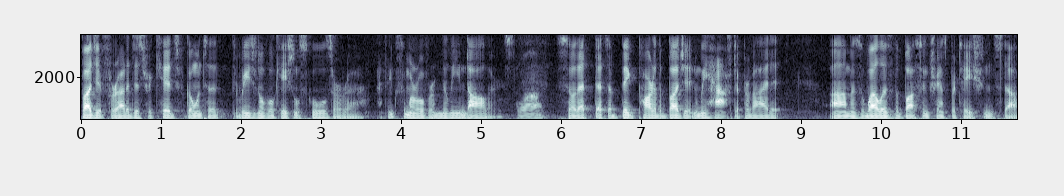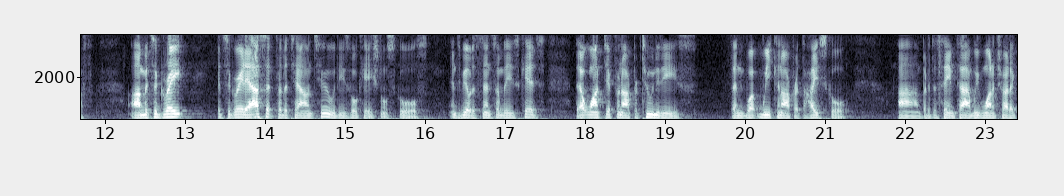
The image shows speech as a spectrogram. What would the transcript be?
budget for out of district kids for going to the regional vocational schools are, uh, I think, somewhere over a million dollars. Wow. So that that's a big part of the budget, and we have to provide it, um, as well as the bus and transportation and stuff. Um, it's a great it's a great asset for the town too. With these vocational schools, and to be able to send some of these kids that want different opportunities than what we can offer at the high school. Um, but at the same time, we want to try to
